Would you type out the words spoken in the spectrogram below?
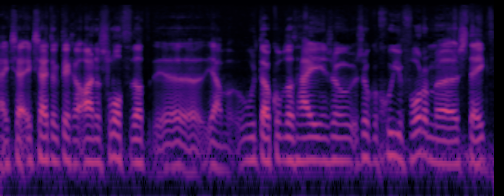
ik zei, ik zei het ook tegen Arne Slot, dat, eh, ja, hoe het ook komt dat hij in zo, zulke goede vorm eh, steekt.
